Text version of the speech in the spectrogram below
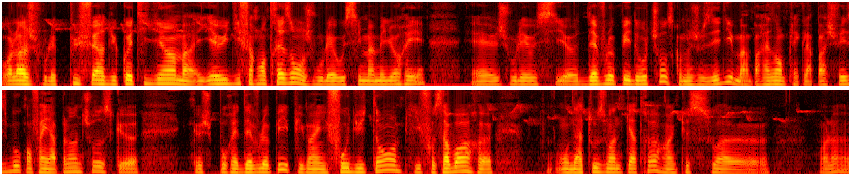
voilà, je voulais plus faire du quotidien. Bah, il y a eu différentes raisons. Je voulais aussi m'améliorer. Et je voulais aussi euh, développer d'autres choses, comme je vous ai dit, ben, par exemple avec la page Facebook. Enfin, il y a plein de choses que, que je pourrais développer. Puis, ben, il faut du temps. Puis, il faut savoir, euh, on a tous 24 heures, hein, que ce soit euh, voilà,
